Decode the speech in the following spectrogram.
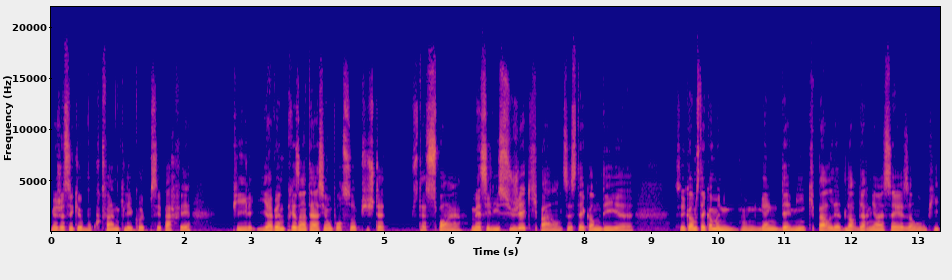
mais je sais qu'il y a beaucoup de fans qui l'écoutent, puis c'est parfait. Puis il y avait une présentation pour ça, puis c'était super. Mais c'est les sujets qui parlent, c'était comme des... Euh, c'est comme, c'était comme une, gang d'amis qui parlaient de leur dernière saison, puis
